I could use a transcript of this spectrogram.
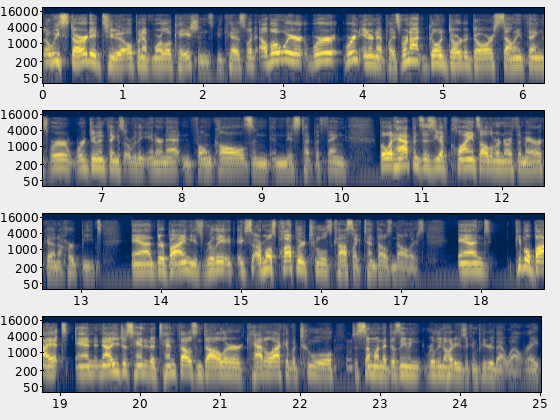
So we started to open up more locations because what although we're we're we're an internet place, we're not going door to door selling things. We're we're doing things over the internet and phone calls and, and this type of thing. But what happens is you have clients all over North America in a heartbeat, and they're buying these really our most popular tools cost like ten thousand dollars. And people buy it and now you just handed a $10,000 Cadillac of a tool to someone that doesn't even really know how to use a computer that well, right?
